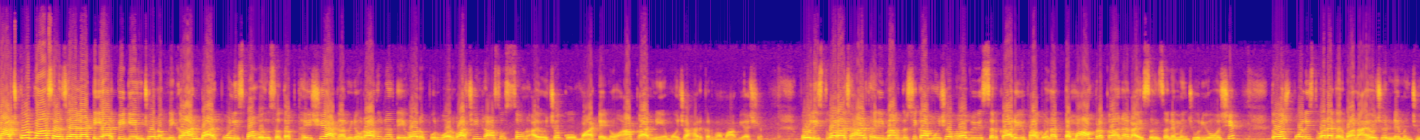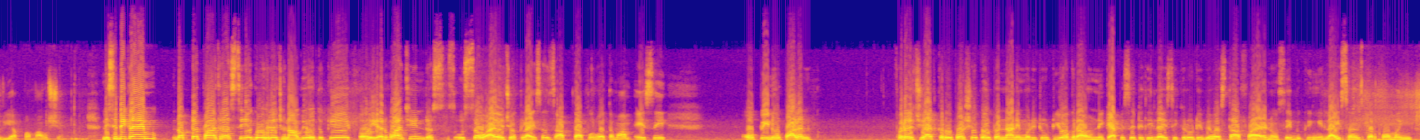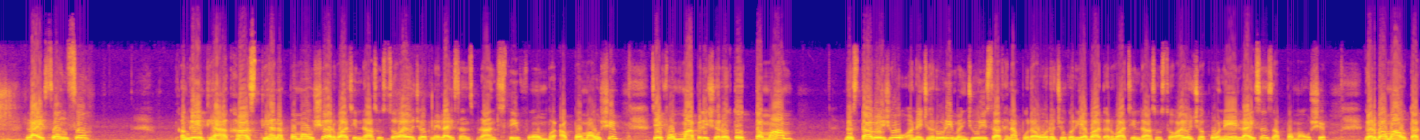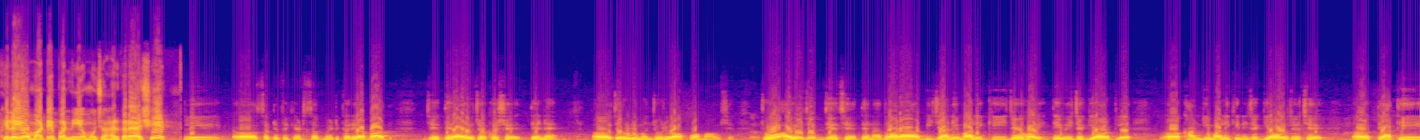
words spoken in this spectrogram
રાજકોટમાં સર્જાયેલા TRP game zone અગ્નિકાંડ બાદ પોલીસ પણ વધુ સતર્ક થઈ છે. આગામી નવરાત્રીના તહેવારો પૂર્વ અર્વાચીન રાસોત્સવ આયોજકો માટેનો આકાર નિયમો જાહેર કરવામાં આવ્યા છે. પોલીસ દ્વારા જાહેર થયેલી માર્ગદર્શિકા મુજબ હવે વિવિધ સરકારી વિભાગોના તમામ પ્રકારના લાયસન્સ અને મંજૂરીઓ હશે. તો જ પોલીસ દ્વારા ગરબાના આયોજનને મંજૂરી આપવામાં આવશે. ડીસીપી ક્રાઇમ ડોક્ટર પાથરાજસિંહે ગોહિલે જણાવ્યું હતું કે, અહીં અર્વાચીન ઉત્સવ આયોજક લાયસન્સ આપતા પૂર્વ તમામ એસી, ઓપીનું પાલન ફરજિયાત કરવું પડશે. કોઈપણ નાની મોટી તૂટીઓ ગ્રાઉન્ડની કેપેસિટીથી લઈ સિક્યુરિટી વ્યવસ્થા, fire NOC booking license performing license અંગે ખાસ ધ્યાન આપવામાં આવશે. અર્વાચીન રાસ ઉત્સવ આયોજકને લાયસન્સ બ્રાન્ચથી ફોર્મ આપવામાં આવશે. જે ફોર્મમાં આપેલી શરતો તમામ દસ્તાવેજો અને જરૂરી મંજૂરી સાથેના પુરાવો રજૂ કર્યા બાદ અર્વાચીન રાસ ઉત્સવ આયોજકોને લાયસન્સ આપવામાં આવશે. ગરબામાં આવતા ખેલૈયાઓ માટે પણ નિયમો જાહેર કરાયા છે. સર્ટિફિકેટ સબમિટ કર્યા બાદ જે તે આયોજક હશે તેને જરૂરી મંજૂરીઓ આપવામાં આવશે. જો આયોજક જે છે તેના દ્વારા બીજાની માલિકી જે હોય તેવી જગ્યાઓ, એટલે ખાનગી માલિકીની જગ્યાઓ જે છે ત્યાંથી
